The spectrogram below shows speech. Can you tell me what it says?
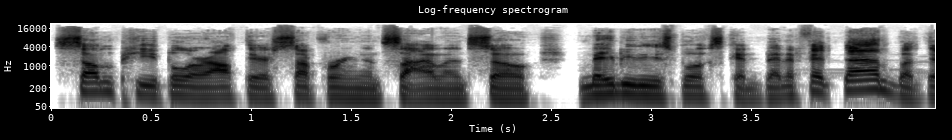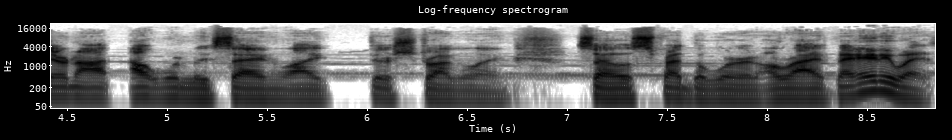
some people are out there suffering in silence. So maybe these books can benefit them, but they're not outwardly saying like they're struggling. So spread the word. All right. But, anyways,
